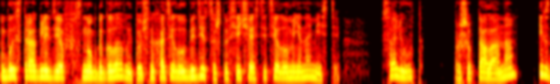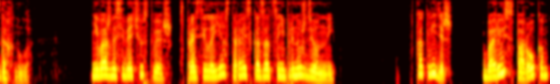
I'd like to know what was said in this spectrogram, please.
быстро оглядев с ног до головы, точно хотела убедиться, что все части тела у меня на месте. «Салют!» — прошептала она и вздохнула. «Неважно себя чувствуешь?» — спросила я, стараясь казаться непринужденной. «Как видишь, борюсь с пороком,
